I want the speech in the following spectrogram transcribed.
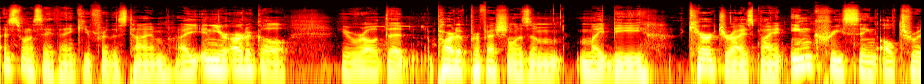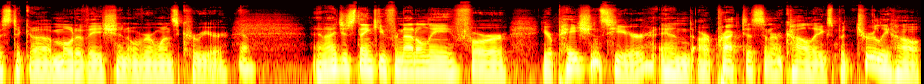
I just want to say thank you for this time. I, in your article, you wrote that part of professionalism might be characterized by an increasing altruistic uh, motivation over one's career. Yeah. And I just thank you for not only for your patience here and our practice and our colleagues, but truly how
